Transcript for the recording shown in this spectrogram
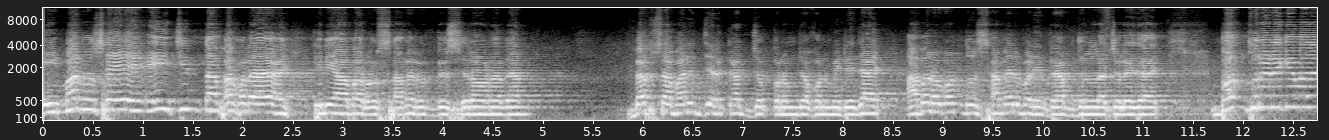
এই মানুষে এই চিন্তা ভাবনায় তিনি আবারও স্বামের উদ্দেশ্যে রওনা দেন। ব্যবসা বাণিজ্যের কার্যক্রম যখন মিটে যায়, আবারও বন্ধু স্বামীর বাড়িতে আব্দুল্লাহ চলে যায়। বন্ধুরে রেখে বলে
